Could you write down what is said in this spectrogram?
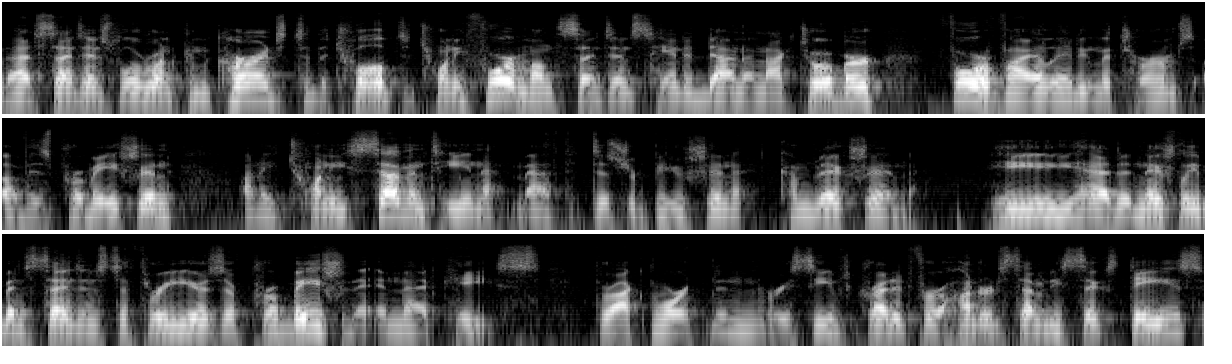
That sentence will run concurrent to the 12 to 24 month sentence handed down in October for violating the terms of his probation on a 2017 meth distribution conviction. He had initially been sentenced to three years of probation in that case. Throckmorton received credit for 176 days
